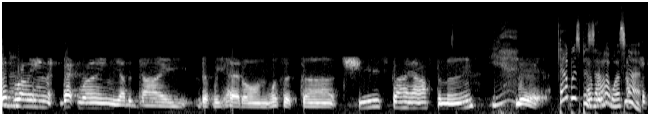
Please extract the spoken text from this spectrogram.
that rain, that rain the other day that we had on, was it uh, Tuesday afternoon? Yeah, Yeah. that was bizarre, wasn't it?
